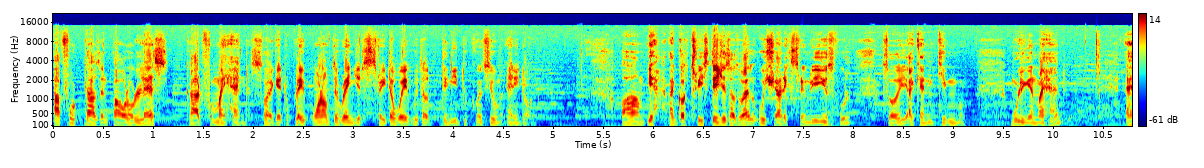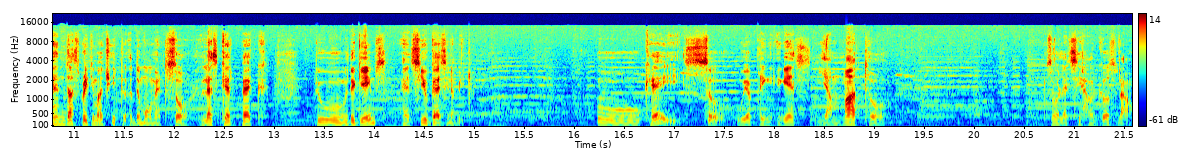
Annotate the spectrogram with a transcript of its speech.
a 4000 power or less card from my hand, so I get to play one of the Rangers straight away without the need to consume any Don. Um, yeah, I got three stages as well, which are extremely useful, so I can keep mulling in my hand. And that's pretty much it at the moment. So let's get back to the games and see you guys in a bit. Okay, so we are playing against Yamato. So let's see how it goes now.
